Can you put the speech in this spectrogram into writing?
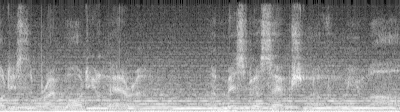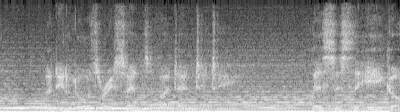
embodies the primordial error, a misperception of who you are, an illusory sense of identity. This is the ego.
